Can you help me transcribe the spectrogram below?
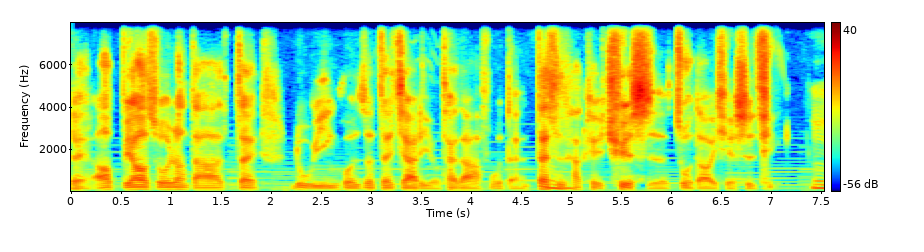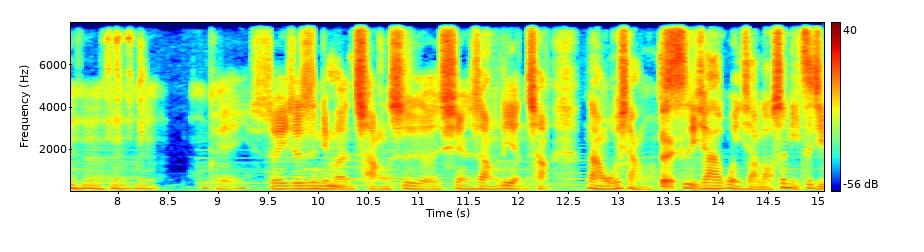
对，然后不要说让大家在录音或者说在家里有太大的负担，但是他可以确实做到一些事情。嗯哼哼哼。OK，所以就是你们尝试了线上练唱。嗯、那我想私底下问一下老师，你自己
